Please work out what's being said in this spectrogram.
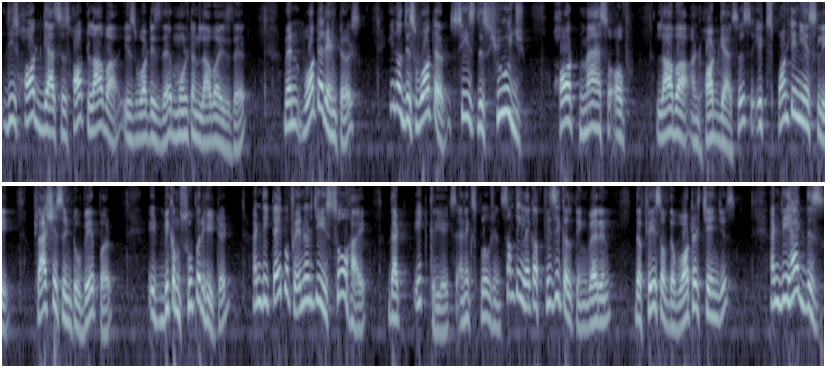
these hot gases, hot lava is what is there, molten lava is there. When water enters, you know this water sees this huge hot mass of lava and hot gases, it spontaneously flashes into vapor, it becomes superheated and the type of energy is so high that it creates an explosion, something like a physical thing wherein the phase of the water changes and we had this,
